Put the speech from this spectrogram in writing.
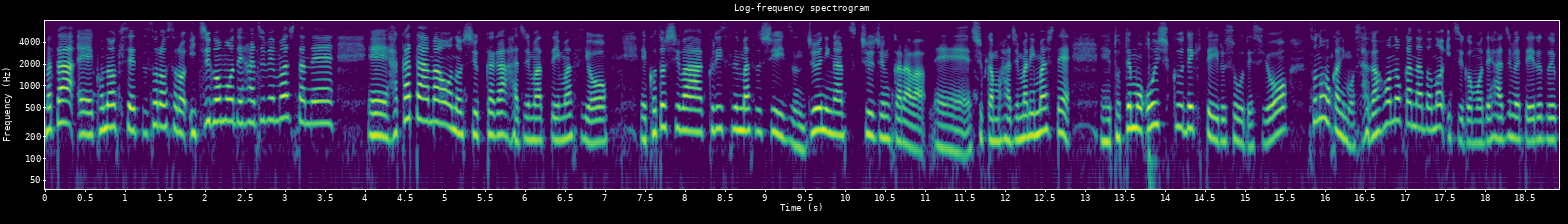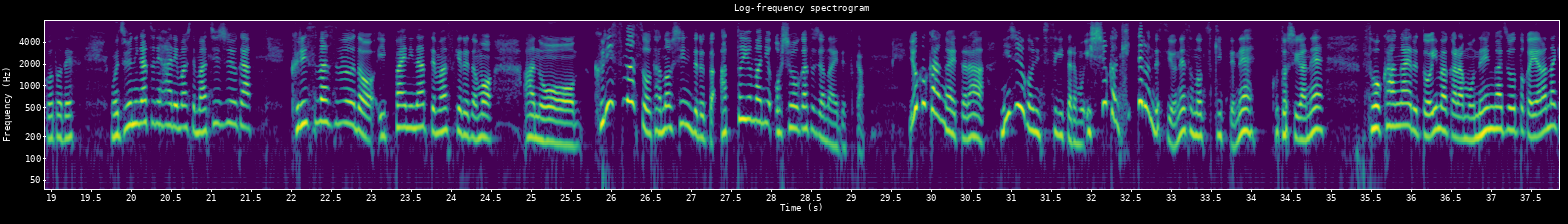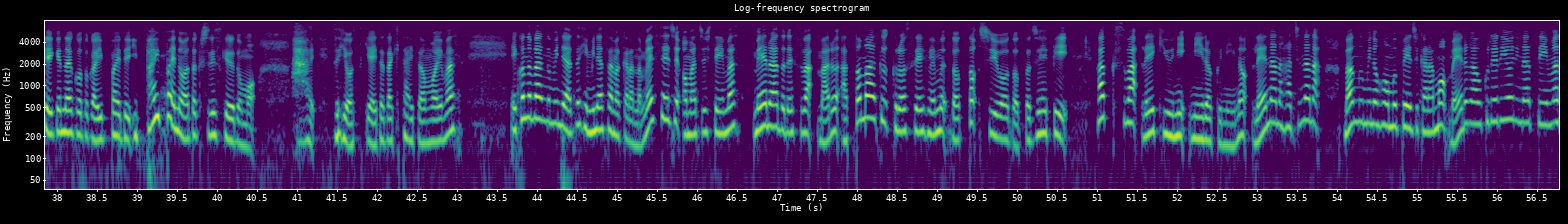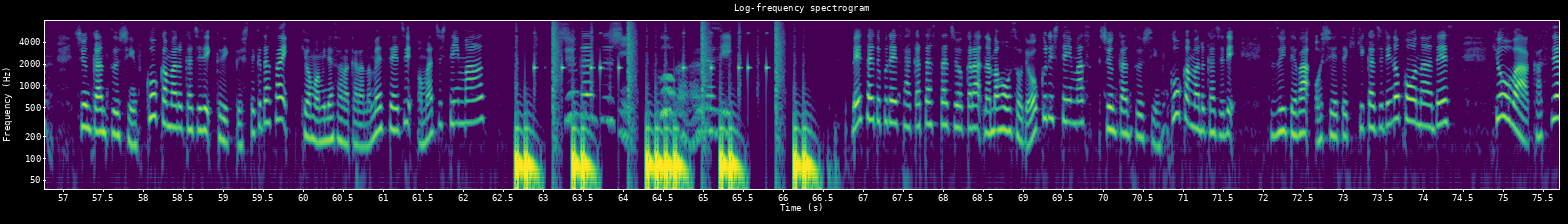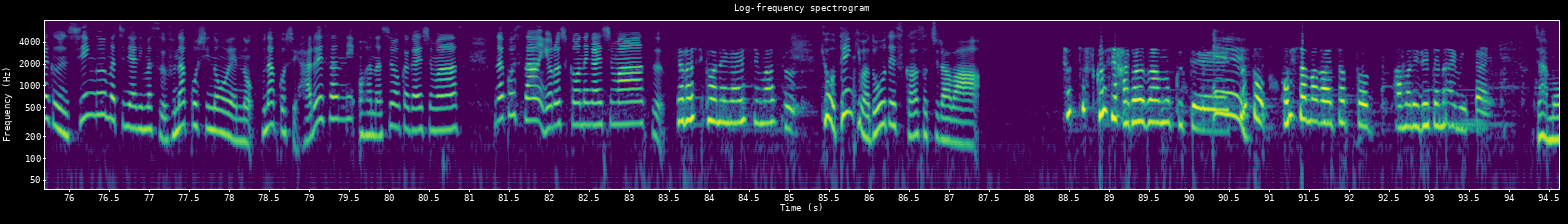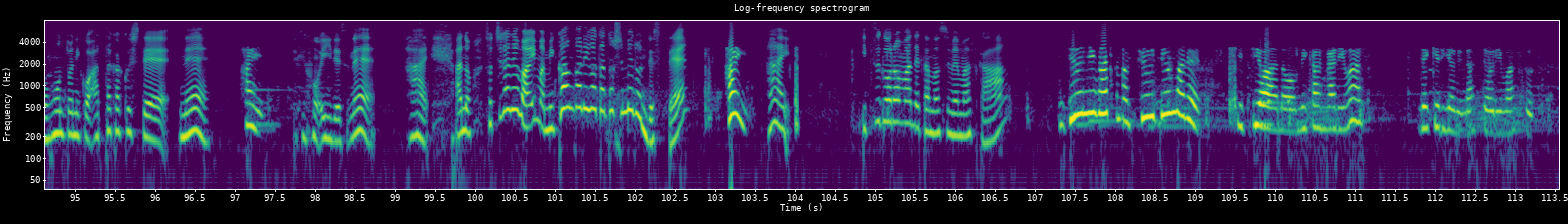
また、えー、この季節そろそろいちごも出始めましたね。えー、博多あまおうの出荷が始まっていますよ。えー、今年はクリスマスシーズン12月中旬からは、えー、出荷も始まりまして、えー、とても美味しくできているそうですよ。その他にも佐賀ほのかなどのいちごも出始めているということです。もう12月に入りまして街中がクリスマスムードいっぱいになってますけれども、あのー、クリスマスを楽しんでるとあっという間にお正月じゃないですか。よく考えたら、25日過ぎたらもう1週間切ってるんですよね、その月ってね。今年がね。そう考えると、今からもう年賀状とかやらなきゃいけないことがいっぱいで、いっぱいいっぱいの私ですけれども、はい。ぜひお付き合いいただきたいと思います。えこの番組ではぜひ皆様からのメッセージお待ちしています。メールアドレスは、丸アットマーククロス FM.co.jp。ファックスは092-262-0787。番組のホームページからもメールが送れるようになっています。瞬間通信福岡丸かじり、クリックしてください。今日も皆様からのメッセージお待ちしています。瞬間通信福岡丸かじりベイサイドプレイス博多スタジオから生放送でお送りしています。瞬間通信福岡丸かじり。続いては教えて聞きかじりのコーナーです。今日は粕谷郡新宮町にあります船越農園の船越春江さんにお話をお伺いします。船越さんよろしくお願いします。よろしくお願いします。今日天気はどうですか？そちらは。ちょっと少し肌寒くて、えー、ちょっとお日様がちょっとあまり出てないみたい。じゃあもう本当にこう暖かくしてね。はい。いいですね。はい。あの、そちらでは今、みかん狩りが楽しめるんですって？はい。はい。いつ頃まで楽しめますか ?12 月の中旬まで、一応、あの、みかん狩りはできるようになっております。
